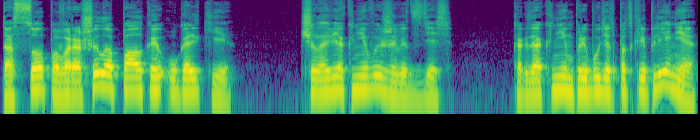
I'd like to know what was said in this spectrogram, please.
Тассо поворошила палкой угольки. «Человек не выживет здесь. Когда к ним прибудет подкрепление,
